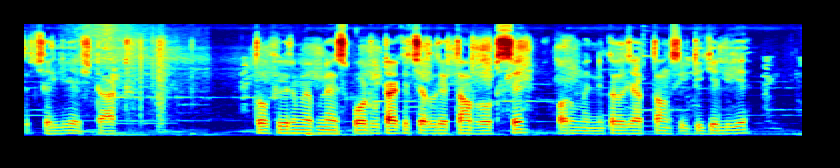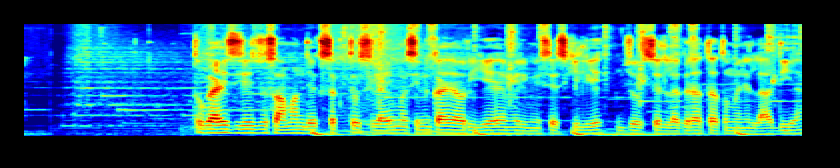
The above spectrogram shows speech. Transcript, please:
तो चलिए स्टार्ट तो फिर मैं अपने स्पोर्ट उठा के चल देता हूँ रोड से और मैं निकल जाता हूँ सिटी के लिए। तो गाइस ये जो सामान देख सकते हो, सिलाई मशीन का है और ये है मेरी मिसेज के लिए, जो उससे लग रहा था तो मैंने ला दिया।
